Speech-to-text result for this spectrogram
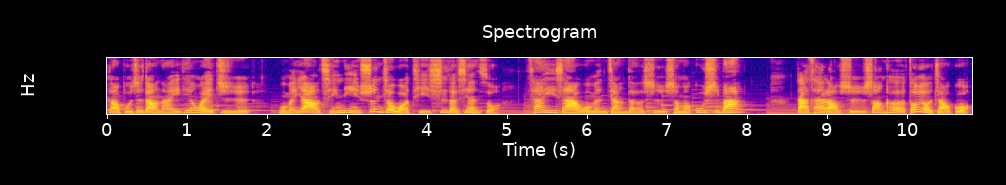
到不知道哪一天为止，我们要请你顺着我提示的线索，猜一下我们讲的是什么故事吧。大蔡老师上课都有教过，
